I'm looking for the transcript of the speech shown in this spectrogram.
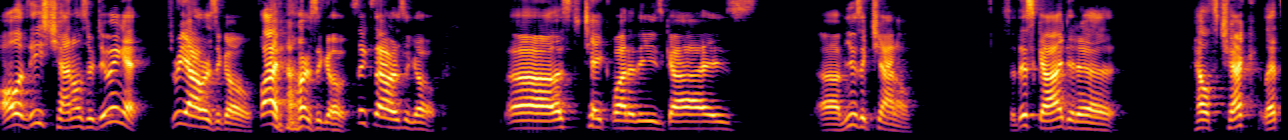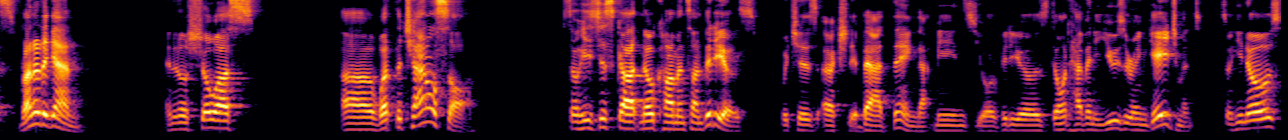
all of these channels are doing it three hours ago, five hours ago, six hours ago. Uh, let's take one of these guys. Uh, music channel. So this guy did a health check. Let's run it again. And it'll show us uh, what the channel saw. So he's just got no comments on videos, which is actually a bad thing. That means your videos don't have any user engagement. So he knows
